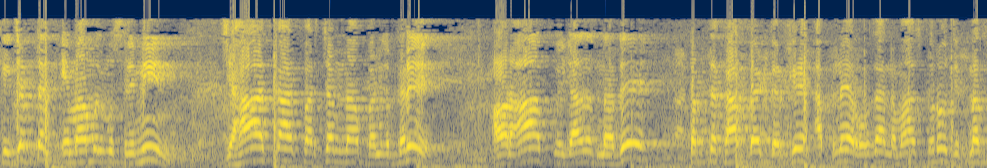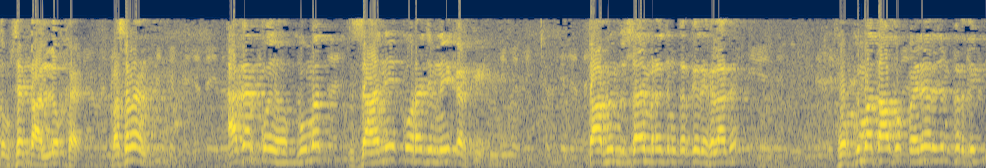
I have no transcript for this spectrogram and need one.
کہ جب تک امام المسلمین جہاد کا پرچم نہ بند کرے اور آپ کو اجازت نہ دے، تب تک آپ بیٹھ کر کے اپنے روزہ نماز کرو جتنا تم سے تعلق ہے۔ مثلا اگر کوئی حکومت زانی کو رجم نہیں کرتی، تو آپ ہندوستان میں رجم کر کے دکھلا دیں۔ حکومت آپ کو پہلے رجم کر دے گی۔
